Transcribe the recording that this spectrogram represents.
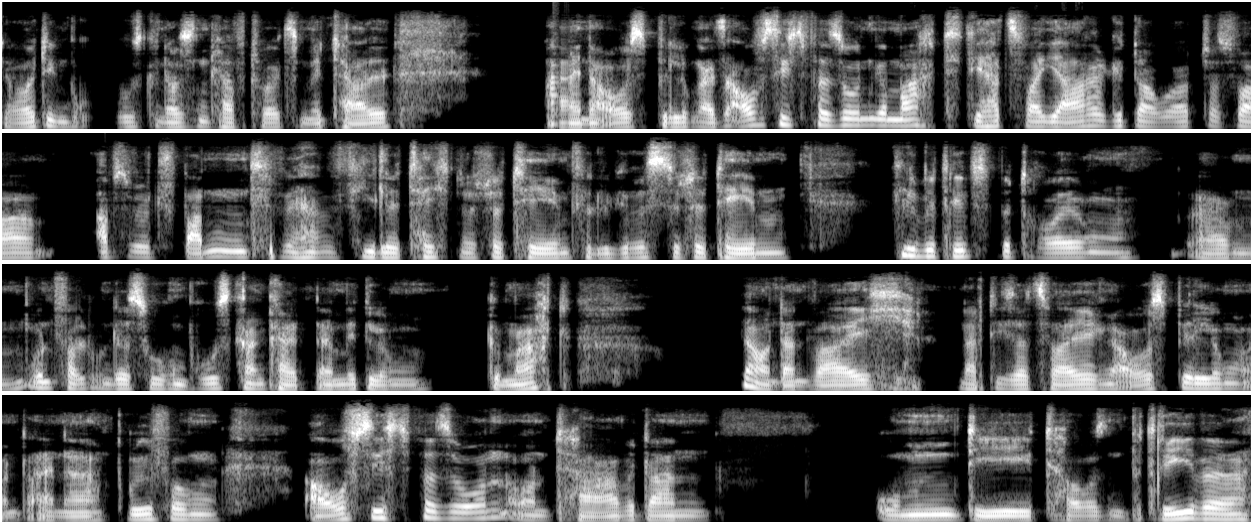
der heutigen Berufsgenossenschaft Holz Metall, eine Ausbildung als Aufsichtsperson gemacht. Die hat zwei Jahre gedauert. Das war absolut spannend. Wir haben viele technische Themen, viele juristische Themen viel Betriebsbetreuung, ähm, Unfalluntersuchung, Berufskrankheitenermittlung gemacht. Ja, und dann war ich nach dieser zweijährigen Ausbildung und einer Prüfung Aufsichtsperson und habe dann um die 1000 Betriebe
